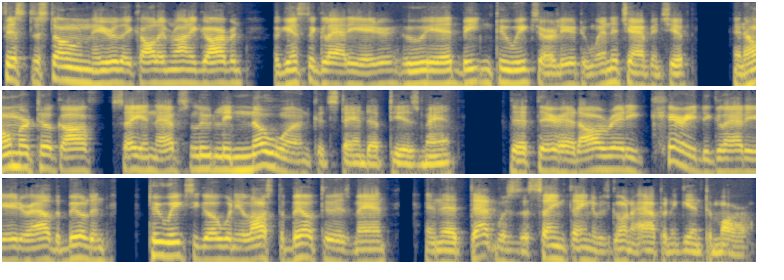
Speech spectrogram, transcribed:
Fist of Stone here, they call him Ronnie Garvin, against the Gladiator, who he had beaten two weeks earlier to win the championship. And Homer took off saying absolutely no one could stand up to his man, that there had already carried the Gladiator out of the building two weeks ago when he lost the belt to his man, and that that was the same thing that was going to happen again tomorrow.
